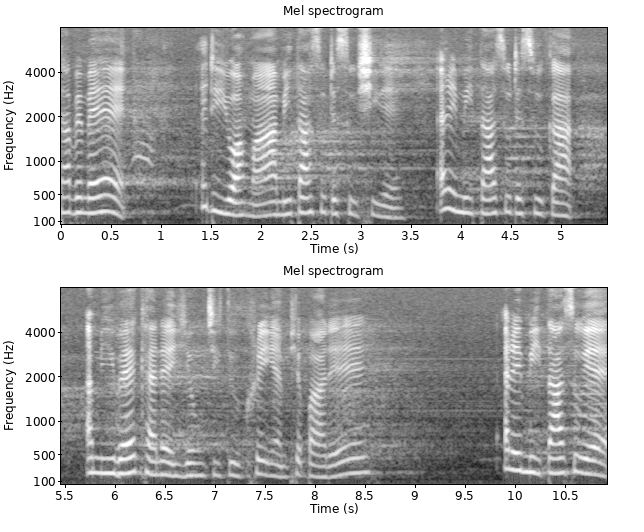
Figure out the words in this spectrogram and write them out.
ဒါပေမဲ့အဲ့ဒီရွာမှာမိသားစုတစ်စုရှိတယ်အဲ့ဒီမိသားစုတစ်စုကအမိပဲခံတဲ့ယုံကြည်သူခရိယန်ဖြစ်ပါတယ်အဲ့ဒီမိသားစုရဲ့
